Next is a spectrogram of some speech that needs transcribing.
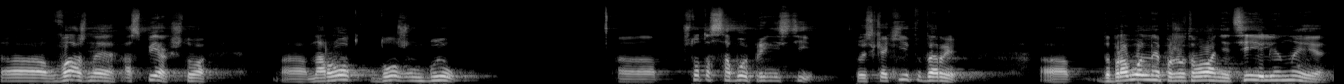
важный аспект, что э, народ должен был э, что-то с собой принести, то есть какие-то дары. Э, добровольное пожертвование, те или иные,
